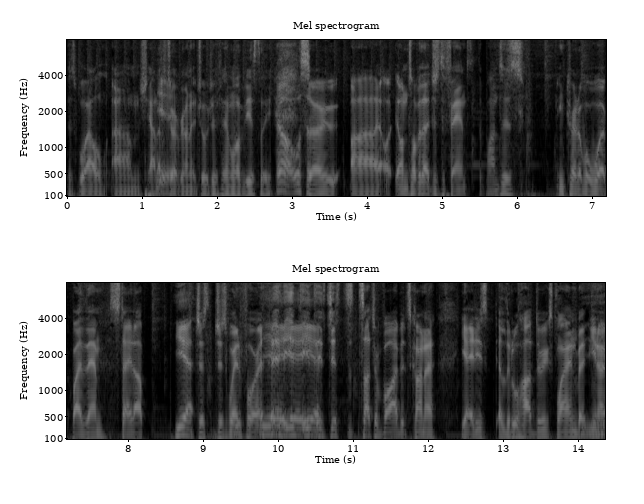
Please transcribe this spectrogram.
as well. Um, shout outs Yeah. to everyone at George FM, obviously. Oh, awesome. So, uh, on top of that, just the fans, the punters, incredible work by them. Stayed up. Yeah. Just just went for it. Yeah, It- yeah, it- yeah. It's just such a vibe. It's kind of yeah. It is a little hard to explain, but you know,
